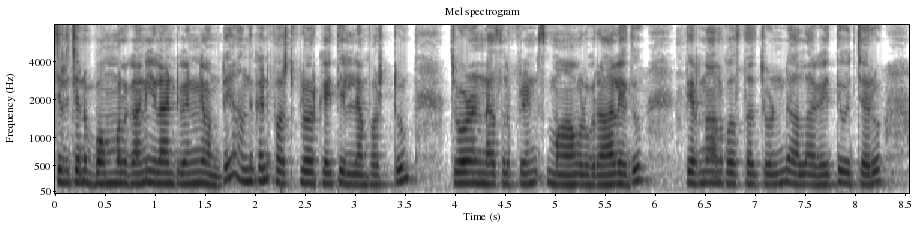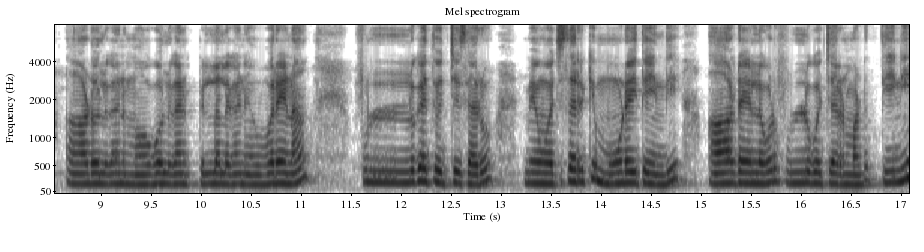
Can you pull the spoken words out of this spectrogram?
చిన్న చిన్న బొమ్మలు కానీ ఇలాంటివన్నీ ఉంటాయి. అందుకని ఫస్ట్ ఫ్లోర్కి అయితే వెళ్ళాం ఫస్ట్. చూడండి అసలు ఫ్రెండ్స్ మామూలుగా రాలేదు. తిరణాలకు వస్తారు చూడండి అలాగైతే వచ్చారు. ఆడోళ్ళు కానీ మగోళ్ళు కానీ పిల్లలు కానీ ఎవరైనా ఫుల్గా అయితే వచ్చేసారు. మేము వచ్చేసరికి మూడైతే అయింది. ఆ టైంలో కూడా ఫుల్గా వచ్చారనమాట తిని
